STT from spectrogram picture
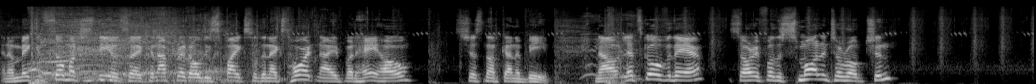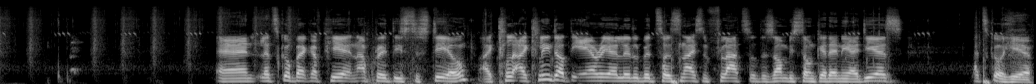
And I'm making so much steel so I can upgrade all these spikes for the next Horde Night, but hey ho, it's just not gonna be. Now, let's go over there. Sorry for the small interruption. And let's go back up here and upgrade these to steel. I, cl I cleaned out the area a little bit so it's nice and flat so the zombies don't get any ideas. Let's go here.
